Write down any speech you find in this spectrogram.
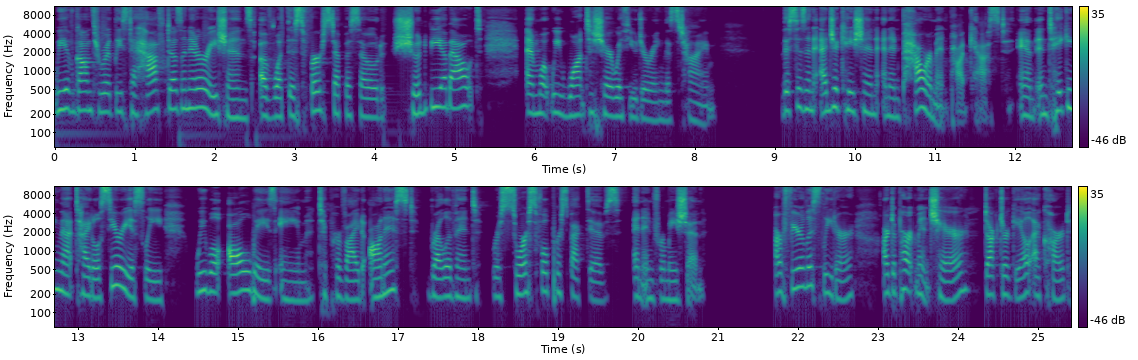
We have gone through at least a half dozen iterations of what this first episode should be about and what we want to share with you during this time. This is an education and empowerment podcast. And in taking that title seriously, we will always aim to provide honest, relevant, resourceful perspectives and information. Our fearless leader, our department chair, Dr. Gail Eckhardt,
